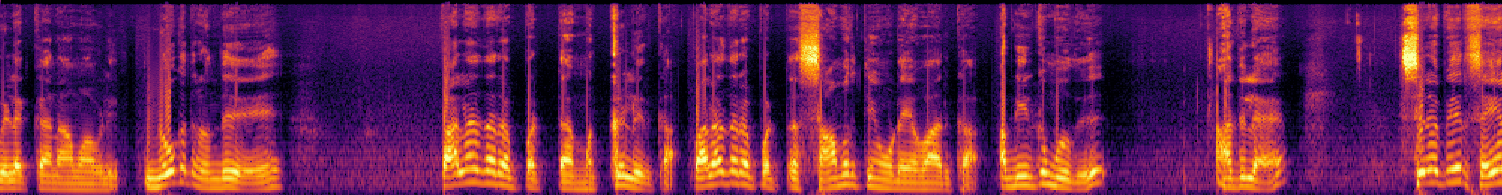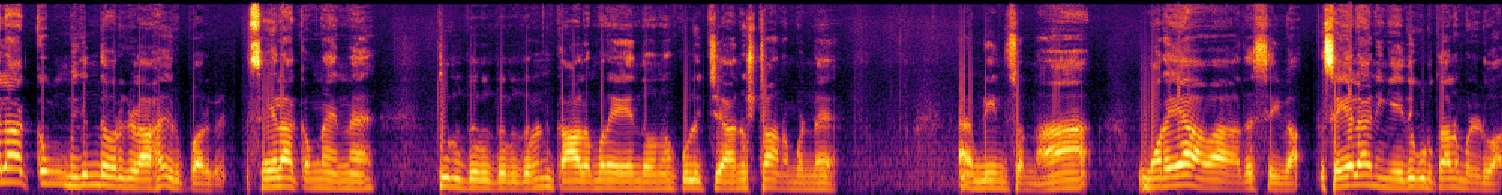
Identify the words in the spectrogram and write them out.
விளக்க நாமாவளி லோகத்தில் வந்து பலதரப்பட்ட மக்கள் இருக்கா? பலதரப்பட்ட சாமர்த்தியம் உடையவா இருக்கா? அப்படி இருக்கும்போது அதில் சில பேர் செயலாக்கம் மிகுந்தவர்களாக இருப்பார்கள். செயலாக்கம்னா என்ன? துரு துரு துரு துருன்னு காலமுறை ஏந்தவனும் குளித்து அனுஷ்டானம் பண்ணு அப்படின்னு சொன்னால் முறையாக அவள் அதை செய்வாள் செயலாக நீங்கள் எது கொடுத்தாலும் பண்ணிடுவா.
